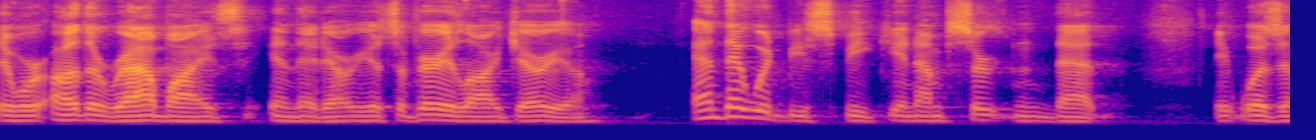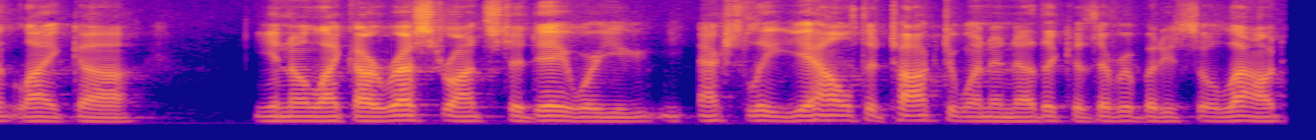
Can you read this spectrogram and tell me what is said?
there were other rabbis in that area. It's a very large area. And they would be speaking. I'm certain that it wasn't like, uh, you know, like our restaurants today where you actually yell to talk to one another because everybody's so loud.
